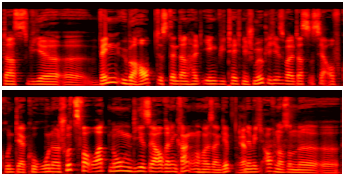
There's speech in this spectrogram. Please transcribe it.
dass wir, äh, wenn überhaupt es denn dann halt irgendwie technisch möglich ist, weil das ist ja aufgrund der Corona-Schutzverordnung, die es ja auch in den Krankenhäusern gibt, Ja. nämlich auch noch so eine äh,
